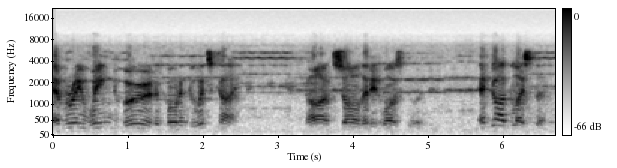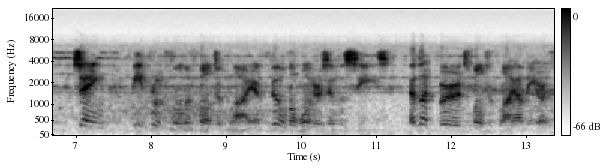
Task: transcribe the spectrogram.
every winged bird according to its kind. God saw that it was good. And God blessed them, saying, Be fruitful multiply, and fill the waters in the seas, and let birds multiply on the earth.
